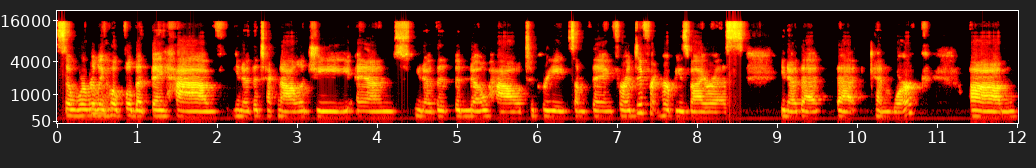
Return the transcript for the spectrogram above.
So we're really mm-hmm. hopeful that they have, you know, the technology and, you know, the, the know-how to create something for a different herpes virus, you know, that that can work. Um,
